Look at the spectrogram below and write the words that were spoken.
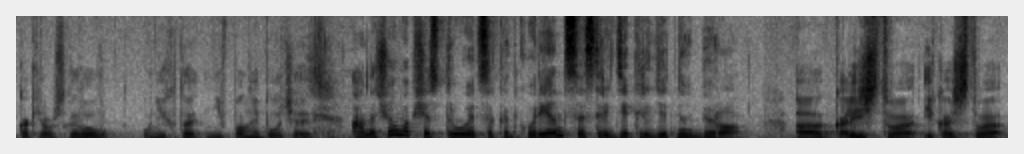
как я уже сказал, у них это не вполне получается. А на чем вообще строится конкуренция среди кредитных бюро? А, количество и качество,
